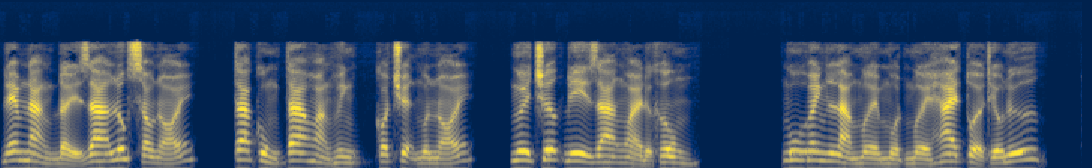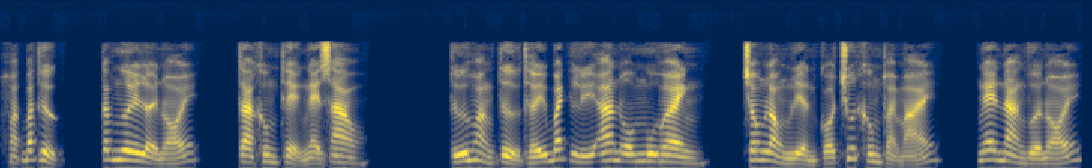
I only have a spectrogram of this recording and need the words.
đem nàng đẩy ra lúc sau nói, ta cùng ta hoàng huynh có chuyện muốn nói, ngươi trước đi ra ngoài được không? Ngu hoanh là 11-12 tuổi thiếu nữ, hoặc bắt thực, các ngươi lời nói, ta không thể nghe sao. Tứ hoàng tử thấy Bách Lý An ôm ngu hoanh, trong lòng liền có chút không thoải mái, nghe nàng vừa nói,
